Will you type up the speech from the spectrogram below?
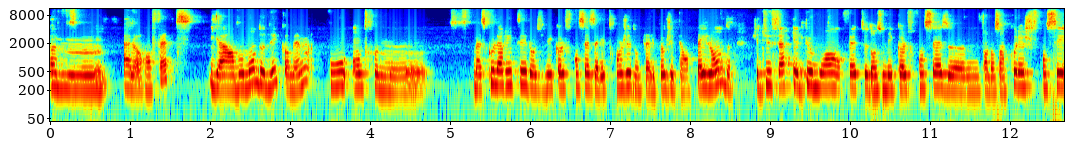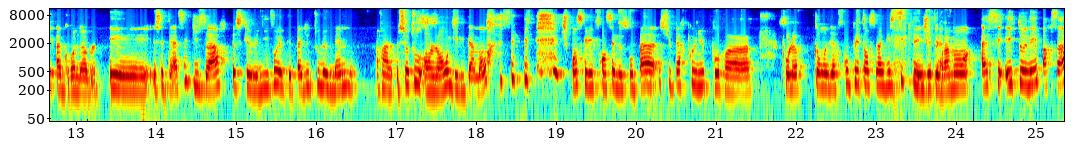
Euh, Alors, en fait, il y a un moment donné quand même où entre mon ma scolarité dans une école française à l'étranger, donc à l'époque j'étais en Thaïlande, j'ai dû faire quelques mois en fait dans une école française, euh, enfin dans un collège français à Grenoble. Et c'était assez bizarre parce que le niveau n'était pas du tout le même, enfin surtout en langue évidemment. je pense que les Français ne sont pas super connus pour euh, pour leur comment dire compétences linguistiques, mais j'étais vraiment assez étonnée par ça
